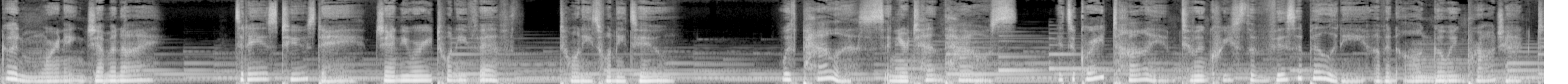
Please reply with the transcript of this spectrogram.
Good morning, Gemini. Today is Tuesday, January 25th, 2022. With Pallas in your 10th house, it's a great time to increase the visibility of an ongoing project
